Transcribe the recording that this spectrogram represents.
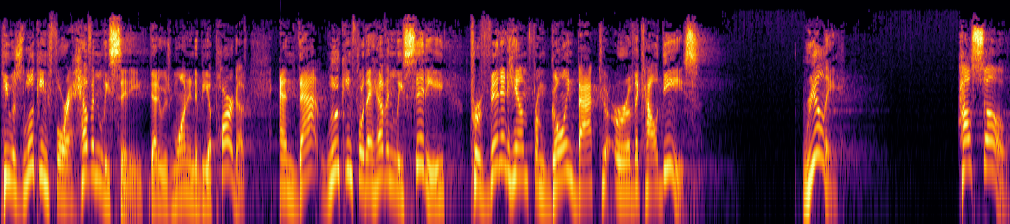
He was looking for a heavenly city that he was wanting to be a part of. And that looking for the heavenly city prevented him from going back to Ur of the Chaldees. Really? How so?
